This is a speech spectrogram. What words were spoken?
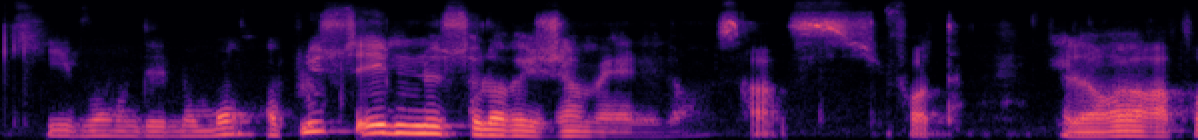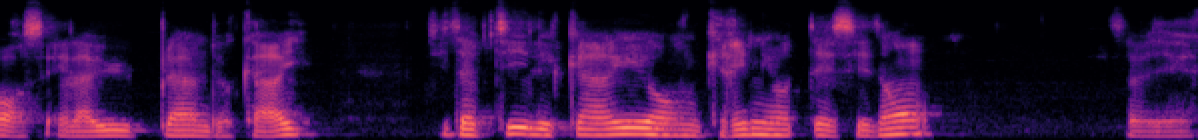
qui vend des bonbons. En plus, elle ne se lavait jamais les dents, ça c'est une faute. Quelle horreur, à force, elle a eu plein de caries. Petit à petit, les caries ont grignoté ses dents. Ça veut dire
